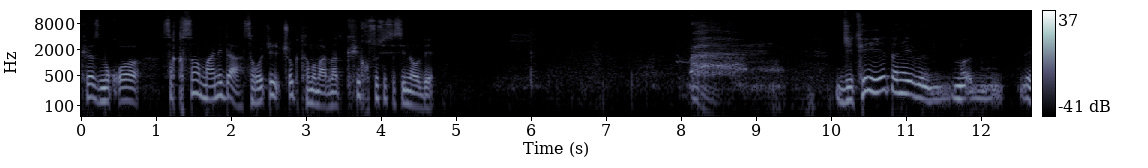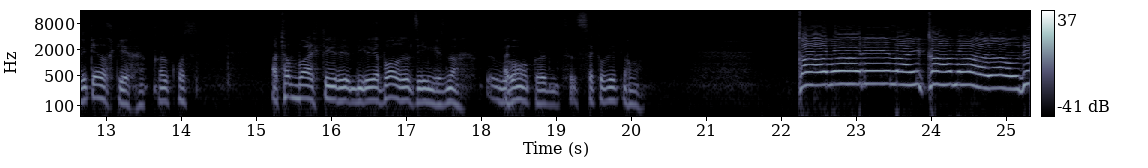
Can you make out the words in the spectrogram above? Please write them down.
көз муқо сақсан манида сағочи чук тамамарнад күй хусуси сесиналди جيتي تاني ركض كي قوس أتبع كتير يا باغل تيجي لهم كنت سكبيت لهم Kavarılay kavarıldı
